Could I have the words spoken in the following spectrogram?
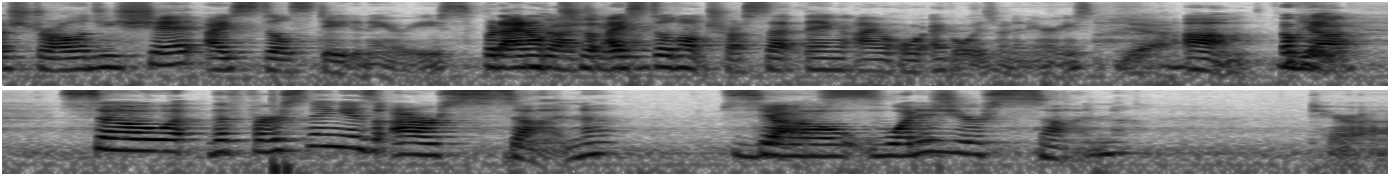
astrology shit, I still stayed in Aries, but I don't. Gotcha. Tr- I still don't trust that thing. I'm. I've always been in Aries. Yeah. Um, okay. Yeah. So the first thing is our sun. So Yes. what is your sun, Tara?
